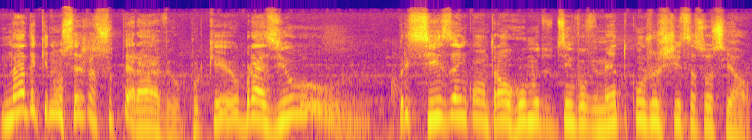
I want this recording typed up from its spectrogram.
nada que não seja superável, porque o Brasil precisa encontrar o rumo do desenvolvimento com justiça social.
